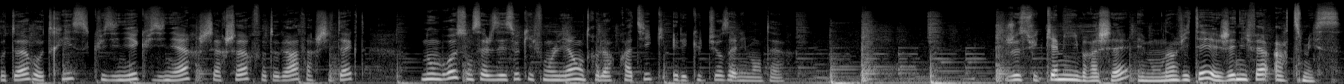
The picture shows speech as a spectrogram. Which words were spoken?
auteurs, autrices, cuisiniers, cuisinières, chercheurs, photographes, architectes, nombreux sont celles et ceux qui font lien entre leurs pratiques et les cultures alimentaires. Je suis Camille Brachet et mon invité est Jennifer Hartsmith.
